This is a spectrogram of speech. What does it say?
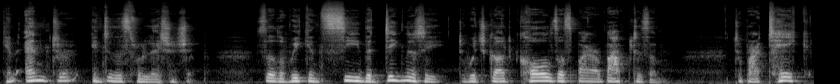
can enter into this relationship, so that we can see the dignity to which God calls us by our baptism, to partake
